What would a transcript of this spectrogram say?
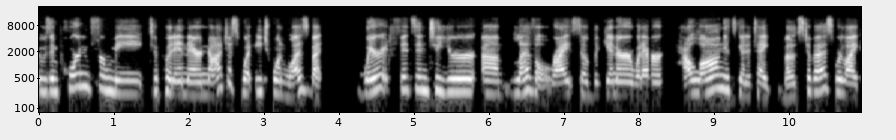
it was important for me to put in there not just what each one was, but where it fits into your um, level, right? So beginner, whatever, how long it's going to take. Most of us we're like,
